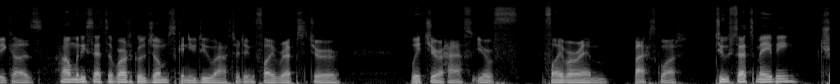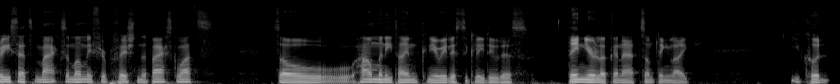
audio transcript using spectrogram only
because how many sets of vertical jumps can you do after doing five reps at your with your half your five RM back squat? Two sets maybe, three sets maximum if you're proficient at back squats. So how many times can you realistically do this? Then you're looking at something like you could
